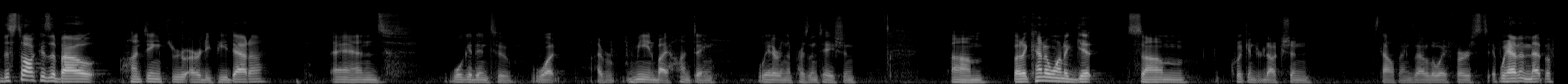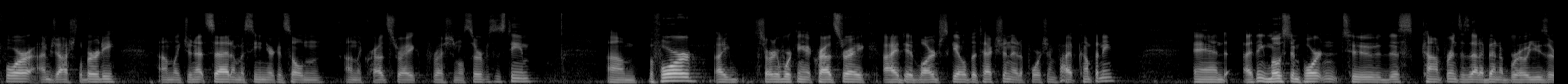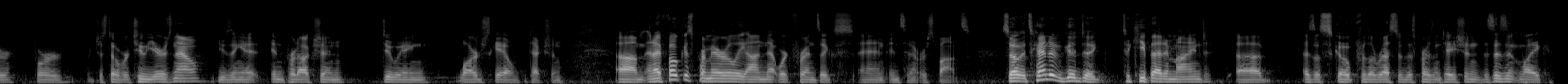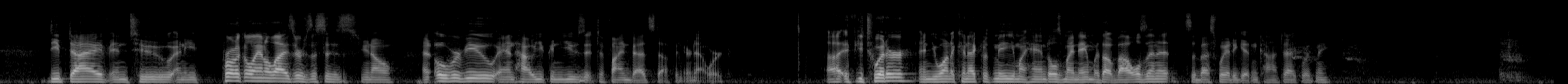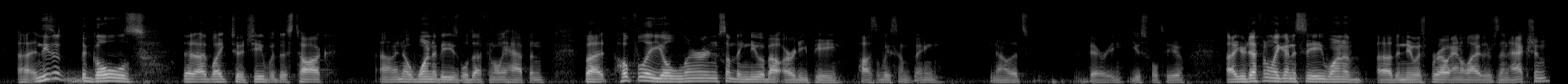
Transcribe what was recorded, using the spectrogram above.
This talk is about hunting through RDP data, and we'll get into what I mean by hunting later in the presentation. Um, but I kind of want to get some quick introduction style things out of the way first. If we haven't met before, I'm Josh Liburdi. Um, like Jeanette said, I'm a senior consultant on the CrowdStrike professional services team. Um, before I started working at CrowdStrike, I did large-scale detection at a Fortune 5 company. And I think most important to this conference is that I've been a Bro user for just over two years now, using it in production, doing large-scale detection. Um, and I focus primarily on network forensics and incident response. So it's kind of good to, to keep that in mind uh, as a scope for the rest of this presentation. This isn't like deep dive into any protocol analyzers. This is, you know, an overview and how you can use it to find bad stuff in your network. Uh, if you Twitter and you want to connect with me, my handle is my name without vowels in it. It's the best way to get in contact with me. Uh, and these are the goals that I'd like to achieve with this talk. Uh, I know one of these will definitely happen, but hopefully you'll learn something new about RDP, possibly something you know, that's very useful to you. Uh, you're definitely going to see one of uh, the newest Bro analyzers in action.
